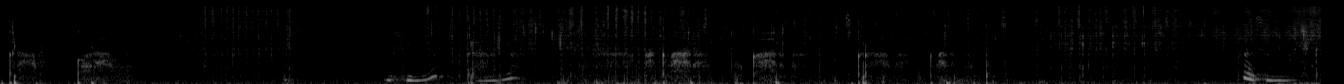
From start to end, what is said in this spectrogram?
вкрав корали. Угу, правильно. А Клара у Карла вкрала кларнет. Розумничка.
